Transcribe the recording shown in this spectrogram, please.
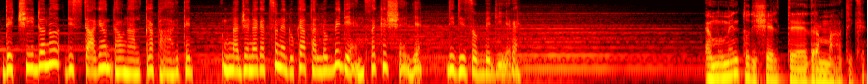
decidono di stare da un'altra parte, una generazione educata all'obbedienza che sceglie di disobbedire. È un momento di scelte drammatiche.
